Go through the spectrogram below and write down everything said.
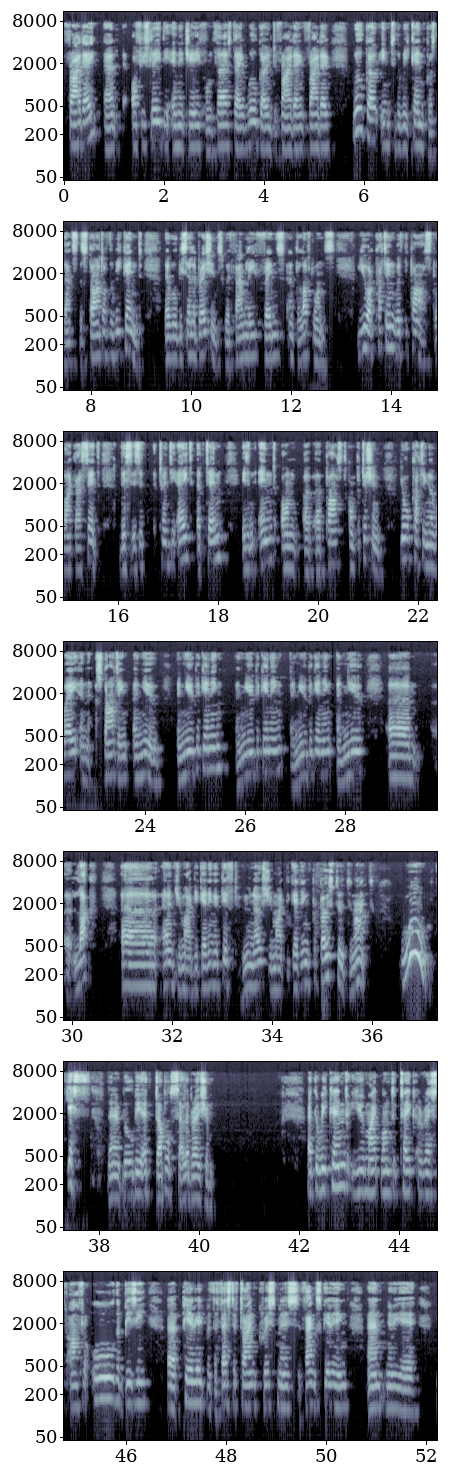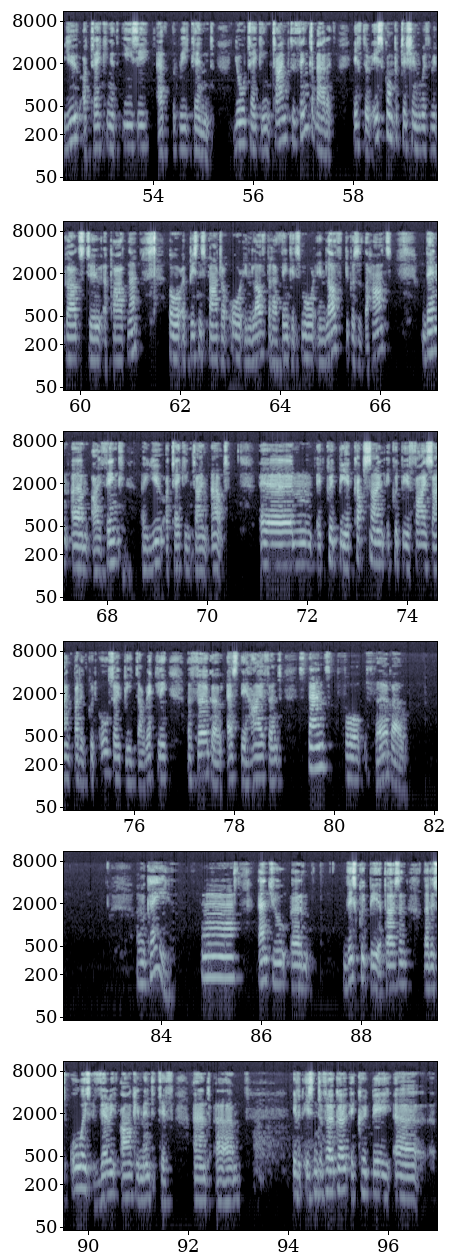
Friday, and obviously the energy from Thursday will go into Friday. Friday We'll go into the weekend because that's the start of the weekend. There will be celebrations with family, friends, and loved ones. You are cutting with the past. Like I said, this is a 28. A 10 is an end on a, a past competition. You're cutting away and starting anew. A new beginning, a new beginning, a new beginning, a new um, luck, uh, and you might be getting a gift. Who knows? You might be getting proposed to tonight. Woo! Yes! Then it will be a double celebration. At the weekend, you might want to take a rest after all the busy uh, period with the festive time, Christmas, Thanksgiving, and New Year. You are taking it easy at the weekend. You're taking time to think about it if there is competition with regards to a partner or a business partner or in love, but I think it's more in love because of the heart, then um, I think uh, you are taking time out. Um, it could be a cup sign, it could be a fire sign, but it could also be directly a Virgo as the Hierophant stands for Virgo. Okay. Mm, and you um, this could be a person that is always very argumentative and um, if it isn't a Virgo, it could be uh,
